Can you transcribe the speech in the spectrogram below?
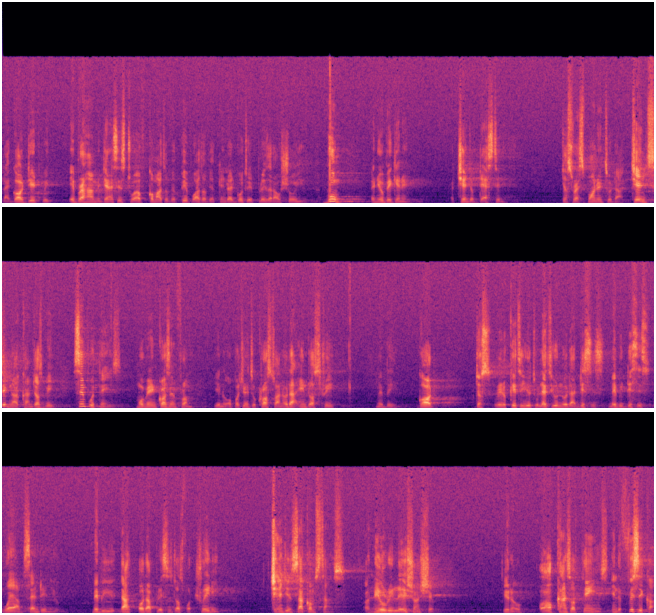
like God did with Abraham in Genesis 12, come out of your people, out of your kindred, go to a place that I'll show you. Boom, a new beginning, a change of destiny. Just responding to that. Change signal can just be simple things. Moving, crossing from, you know, opportunity to cross to another industry, maybe. God just relocating you to let you know that this is, maybe this is where I'm sending you. Maybe that other place is just for training. Changing circumstance, a new relationship, you know, all kinds of things in the physical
